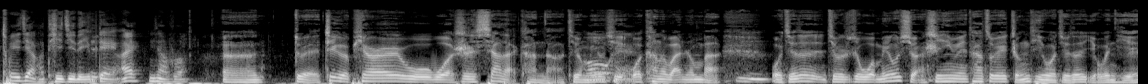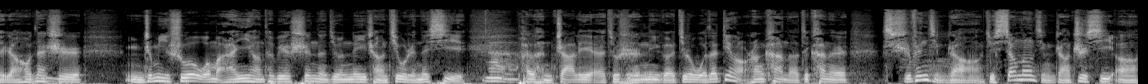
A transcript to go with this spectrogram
推荐和提及的一部电影，哎，你想说？嗯。对这个片儿，我我是下载看的，就没有去我看的完整版。嗯，我觉得就是我没有选，是因为它作为整体，我觉得有问题。然后，但是你这么一说，我马上印象特别深的，就是那一场救人的戏，拍的很炸裂。就是那个，就是我在电脑上看的，就看的十分紧张，就相当紧张，窒息啊，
